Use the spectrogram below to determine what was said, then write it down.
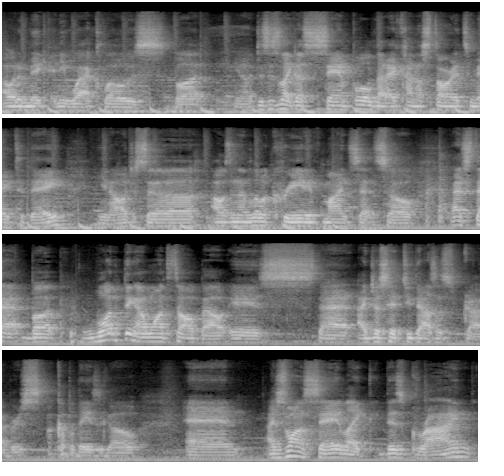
I wouldn't make any whack clothes, but you know, this is like a sample that I kind of started to make today. You know, just uh, I was in a little creative mindset, so that's that. But one thing I want to talk about is that I just hit 2,000 subscribers a couple days ago, and I just want to say like this grind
